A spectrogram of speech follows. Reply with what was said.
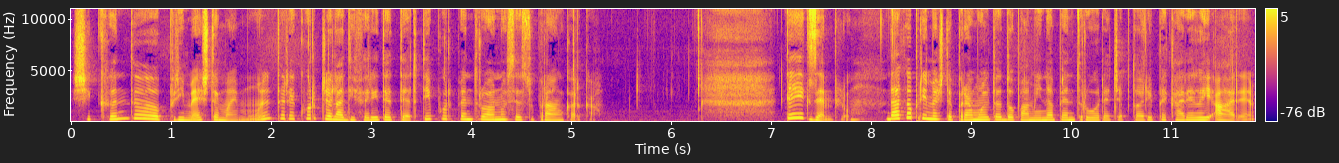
Și când uh, primește mai mult, recurge la diferite tertipuri pentru a nu se supraîncărca. De exemplu, dacă primește prea multă dopamină pentru receptorii pe care îi are,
